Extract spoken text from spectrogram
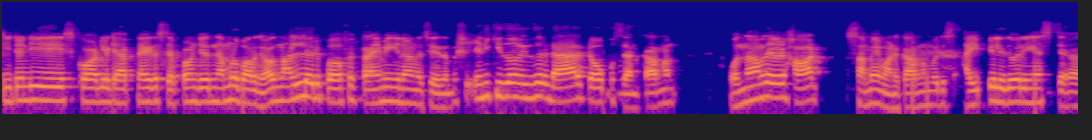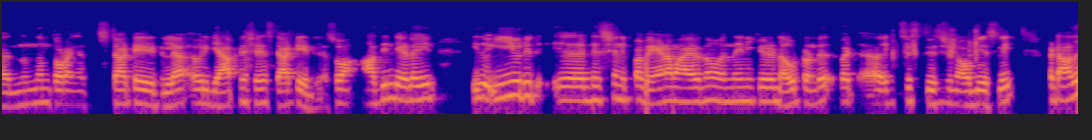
ടി ട്വന്റി സ്ക്വാഡിൽ ക്യാപ്റ്റനായിട്ട് സ്റ്റെപ്പ് ഔൺ ചെയ്ത് നമ്മൾ പറഞ്ഞു. അത് നല്ലൊരു പെർഫെക്റ്റ് ടൈമിങ്ങിലാണ് ചെയ്തത്. പക്ഷെ എനിക്ക് ഇത് ഇതൊരു ഡയറക്റ്റ് ഓപ്പോസിറ്റ് ആണ്. കാരണം ഒന്നാമത് ഒരു ഹാർഡ് സമയമാണ്. കാരണം ഒരു ഐ പി എൽ ഇതുവരെ ഇങ്ങനെ നിന്നും തുടങ്ങി സ്റ്റാർട്ട് ചെയ്തിട്ടില്ല. ഒരു ഗ്യാപ്പിന് ശേഷം സ്റ്റാർട്ട് ചെയ്തിട്ടില്ല. സോ അതിന്റെ ഇടയിൽ ഇത് ഈ ഒരു ഡിസിഷൻ ഇപ്പൊ വേണമായിരുന്നോ എന്ന് എനിക്കൊരു ഡൗട്ട് ഉണ്ട്. But it's decision obviously but അത്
